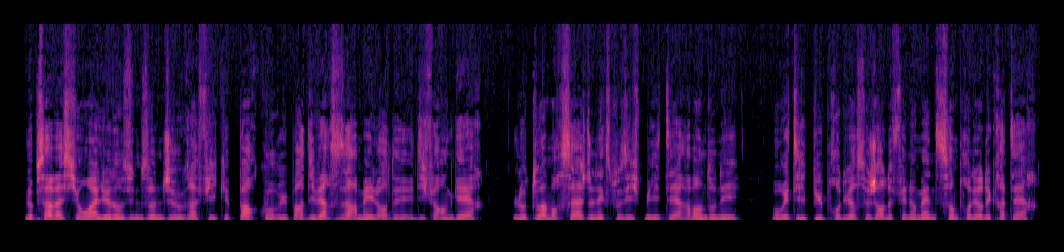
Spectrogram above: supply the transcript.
L'observation a lieu dans une zone géographique parcourue par diverses armées lors des différentes guerres. L'auto-amorçage d'un explosif militaire abandonné aurait-il pu produire ce genre de phénomène sans produire de cratère?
